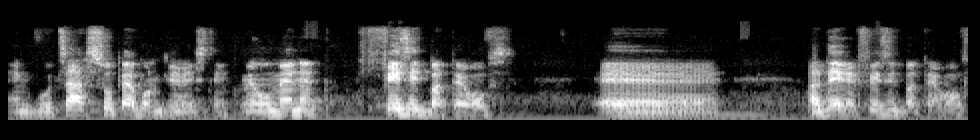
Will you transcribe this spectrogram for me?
הם קבוצה סופר בונקריסטית, מאומנת, פיזית בטירוף. אה, אדיר פיזית בטירוף.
